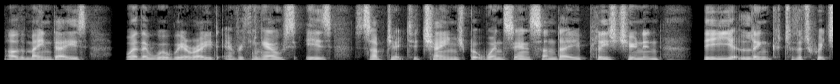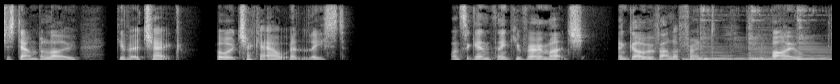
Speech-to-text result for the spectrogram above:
are the main days, where there will be a raid. Everything else is subject to change, but Wednesday and Sunday, please tune in. The link to the Twitch is down below. Give it a check, or check it out at least. Once again, thank you very much, and go with Valor, friend. Goodbye all.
